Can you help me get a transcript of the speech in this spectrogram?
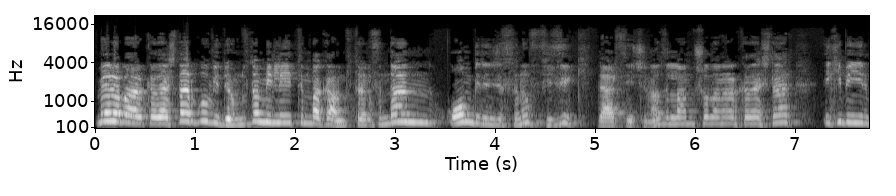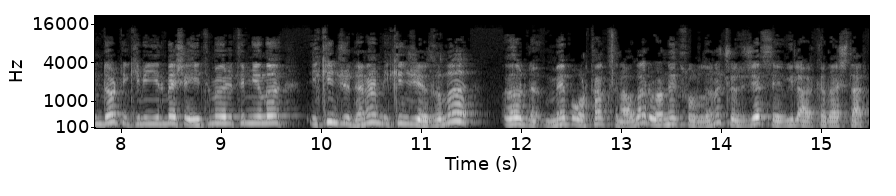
Merhaba arkadaşlar. Bu videomuzda Milli Eğitim Bakanlığı tarafından 11. sınıf fizik dersi için hazırlanmış olan arkadaşlar 2024-2025 eğitim öğretim yılı 2. dönem 2. yazılı MEP ortak sınavlar örnek sorularını çözeceğiz sevgili arkadaşlar.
